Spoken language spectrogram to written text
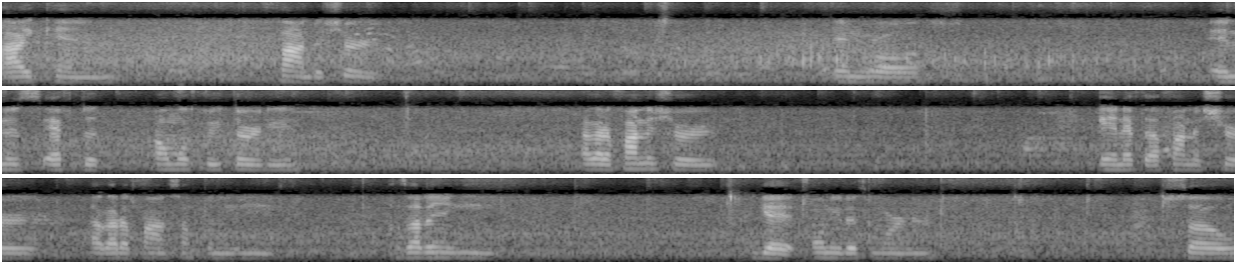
I can find a shirt in Ross. And it's after almost 3.30. I gotta find a shirt. And after I find a shirt, I gotta find something to eat. Cause I didn't eat yet, only this morning. So,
